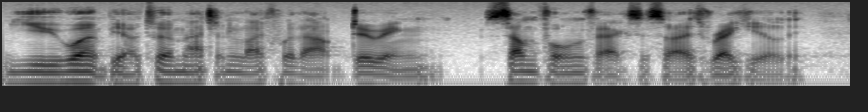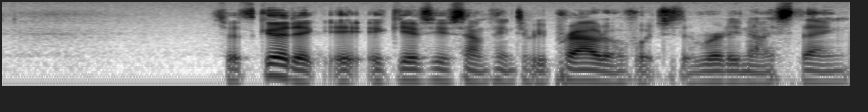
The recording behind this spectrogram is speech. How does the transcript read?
you won't be able to imagine life without doing some form of exercise regularly. So it's good, it, it, it gives you something to be proud of, which is a really nice thing.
